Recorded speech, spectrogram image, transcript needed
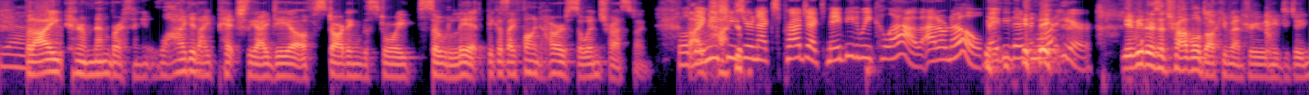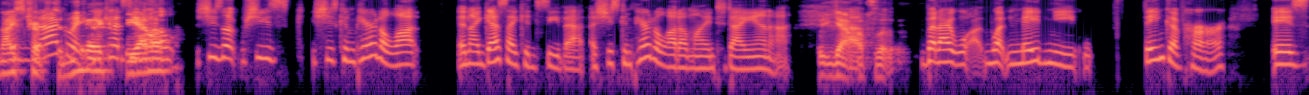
yeah. But I can remember thinking, why did I pitch the idea of starting the story so late? Because I found her so interesting. well, maybe she's of- your next project. Maybe we collab. I don't know. Maybe there's more here. Maybe there's a travel documentary we need to do. Nice trips to exactly Munich, because you Vienna. know she's a she's she's compared a lot, and I guess I could see that Uh, she's compared a lot online to Diana. yeah, uh, absolutely. but I what made me think of her is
